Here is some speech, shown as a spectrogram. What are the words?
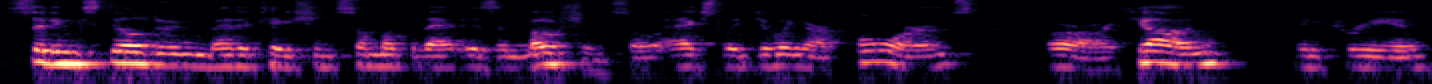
sitting still, doing meditation, some of that is in motion. So actually doing our forms or our hyung in Korean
